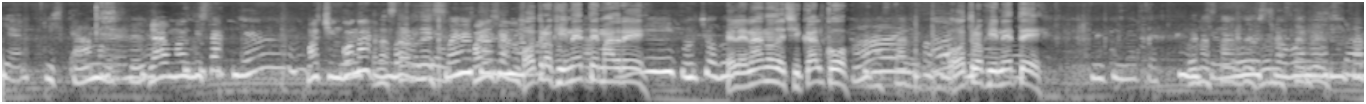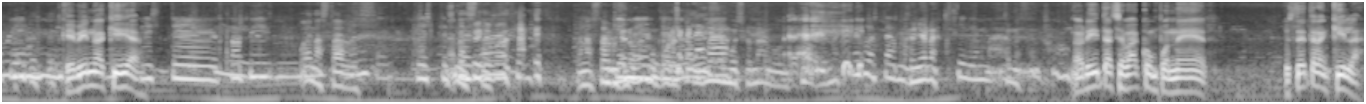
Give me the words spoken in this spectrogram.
Ya. Aquí estamos, sí. ¿Ya más lista? Ya. ¿Más chingona? Buenas tardes. Buenas tardes. Otro jinete, madre. Sí, mucho gusto. El enano de Chicalco. Ay, papá, Otro jinete mi jinete. Buenas tardes, Gusto, buenas buenas tardes. Sí, papi. que vino aquí a... Este, papi, Buenas tardes. este. Buenas Que tardes. me Por acá enteraba. emocionado. Señora. Sí, de más. Ahorita se va a componer. Usted tranquila.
